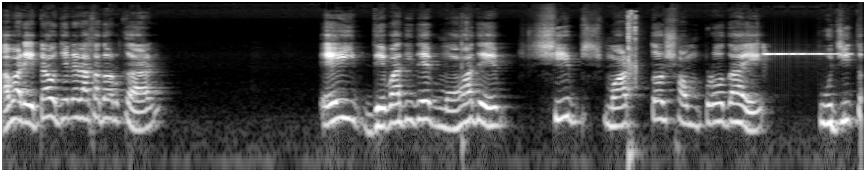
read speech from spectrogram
আবার এটাও জেনে রাখা দরকার, এই দেবাদিদেব মহাদেব শিব স্মার্ত সম্প্রদায়ে পূজিত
